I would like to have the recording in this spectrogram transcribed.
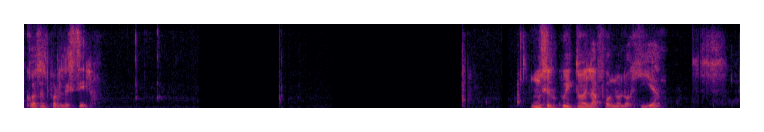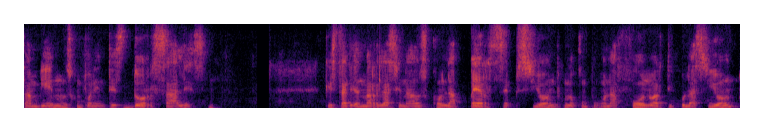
cosas por el estilo. Un circuito de la fonología, también unos componentes dorsales, que estarían más relacionados con la percepción, con, la fonoarticulación,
